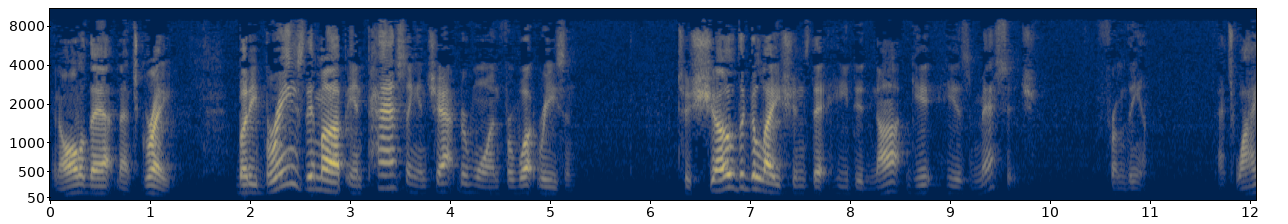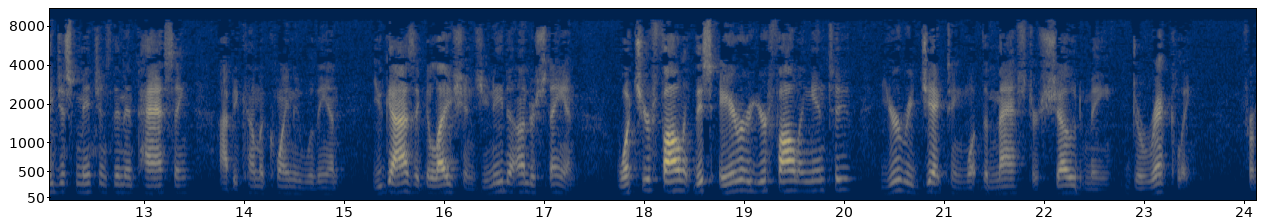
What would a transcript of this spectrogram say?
and all of that, and that's great. But he brings them up in passing in chapter 1 for what reason? To show the Galatians that he did not get his message from them. That's why he just mentions them in passing. I become acquainted with them. You guys at Galatians, you need to understand what you're falling, this error you're falling into, you're rejecting what the Master showed me directly from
